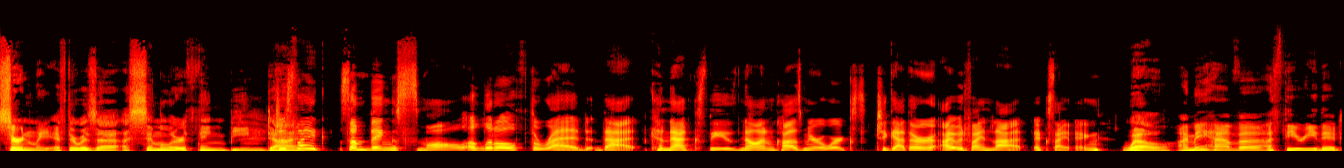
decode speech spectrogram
Certainly, if there was a, a similar thing being done, Just like something small, a little thread that connects these non Cosmere works together, I would find that exciting. well, I may have a, a theory that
